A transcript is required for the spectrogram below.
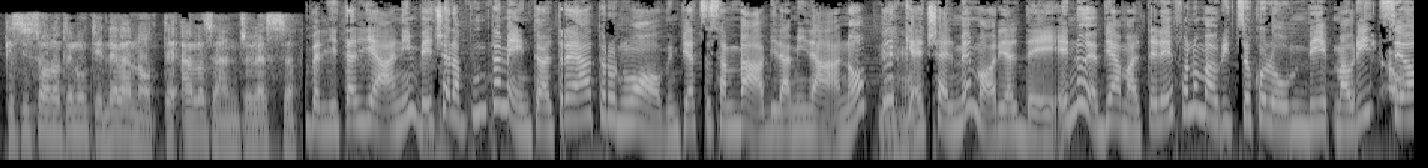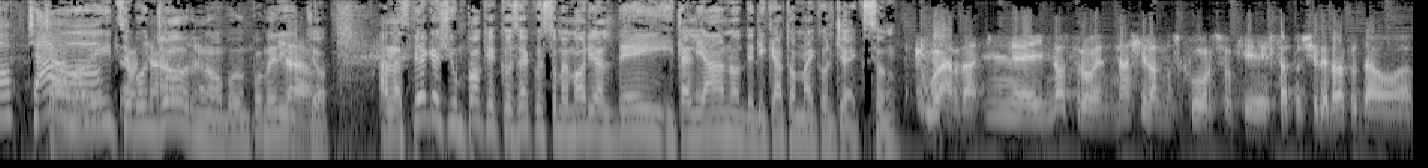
che si sono tenuti nella notte a Los Angeles. Per gli italiani invece l'appuntamento è al Teatro Nuovo in piazza San Babila a Milano perché Mhm. c'è il Memorial Day e noi abbiamo al telefono Maurizio Colombi. Maurizio, ciao. Ciao Maurizio, Ciao, ciao, buongiorno, ciao. buon pomeriggio. Allora, spiegaci un po' che cos'è questo Memorial Day italiano dedicato a Michael Jackson. Guarda, il, nostro nasce l'anno scorso che è stato celebrato da,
